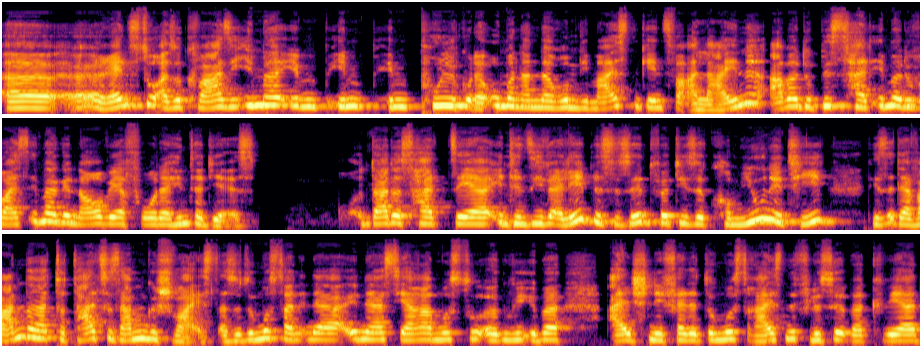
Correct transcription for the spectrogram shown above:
äh, äh, rennst du also quasi immer im, im, im Pulk oder umeinander rum. Die meisten gehen zwar alleine, aber du bist halt immer, du weißt immer genau, wer vor oder hinter dir ist und da das halt sehr intensive Erlebnisse sind, wird diese Community, diese, der Wanderer total zusammengeschweißt. Also du musst dann in der, in der Sierra musst du irgendwie über Altschneefälle, du musst reißende Flüsse überqueren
